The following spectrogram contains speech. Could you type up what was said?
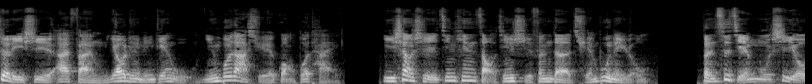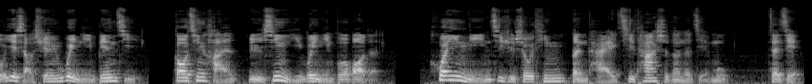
这里是 FM 幺零零点五宁波大学广播台。以上是今天早间时分的全部内容。本次节目是由叶小轩为您编辑，高清涵、吕欣怡为您播报的。欢迎您继续收听本台其他时段的节目。再见。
